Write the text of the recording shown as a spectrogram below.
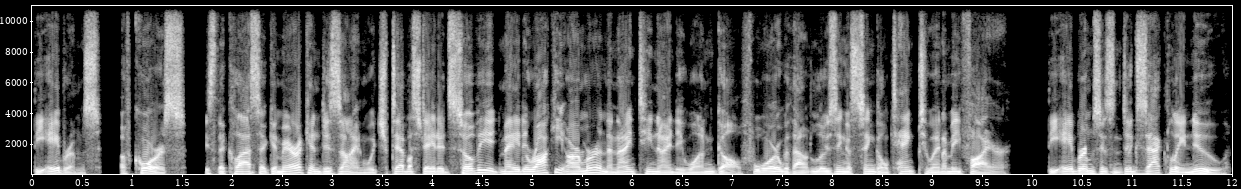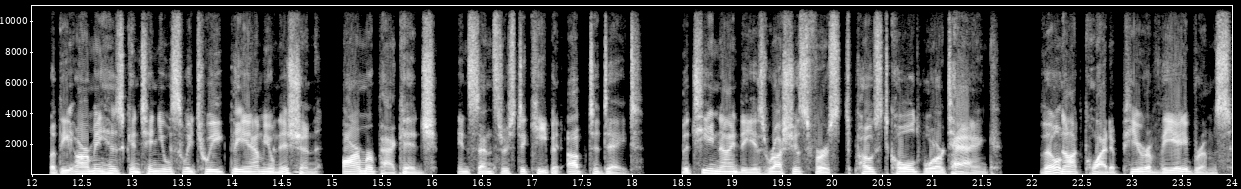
The Abrams, of course, is the classic American design which devastated Soviet-made Iraqi armor in the 1991 Gulf War without losing a single tank to enemy fire. The Abrams isn't exactly new, but the Army has continuously tweaked the ammunition, armor package, and sensors to keep it up to date. The T-90 is Russia's first post-Cold War tank, Though not quite a peer of the Abrams,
